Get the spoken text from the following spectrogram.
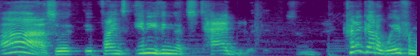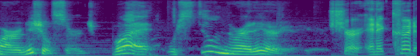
Ah, so it, it finds anything that's tagged with it. So kind of got away from our initial search, but we're still in the right area. Sure, and it could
